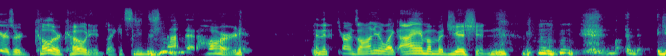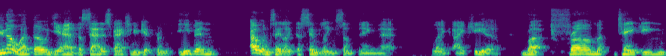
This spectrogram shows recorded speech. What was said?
wires are color coded. Like it's it's not that hard. And then it turns on. You're like, I am a magician. you know what though? Yeah, the satisfaction you get from even I wouldn't say like assembling something that like IKEA, but from taking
